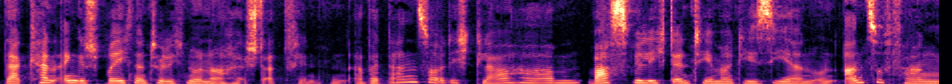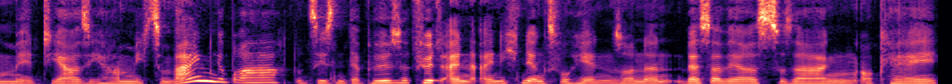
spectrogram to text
da kann ein Gespräch natürlich nur nachher stattfinden. Aber dann sollte ich klar haben, was will ich denn thematisieren? Und anzufangen mit, ja, Sie haben mich zum Weinen gebracht und Sie sind der Böse, führt einen eigentlich nirgendwo hin, sondern besser wäre es zu sagen, okay,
